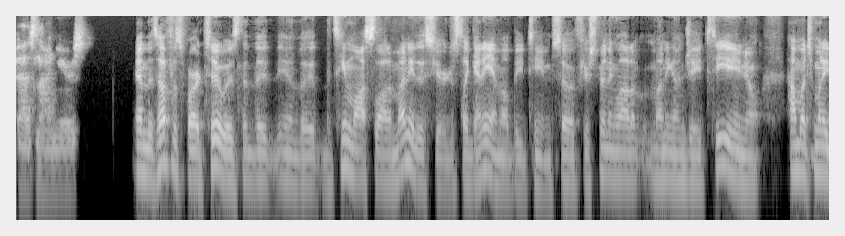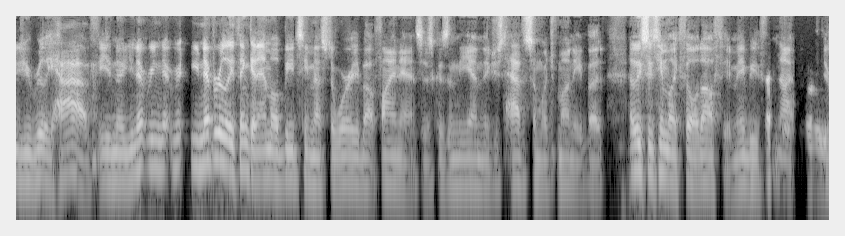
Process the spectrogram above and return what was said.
past nine years? And the toughest part too is that the you know the, the team lost a lot of money this year, just like any MLB team. So if you're spending a lot of money on JT, you know how much money do you really have? You know, you never you never, you never really think an MLB team has to worry about finances because in the end they just have so much money. But at least a team like Philadelphia, maybe not the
